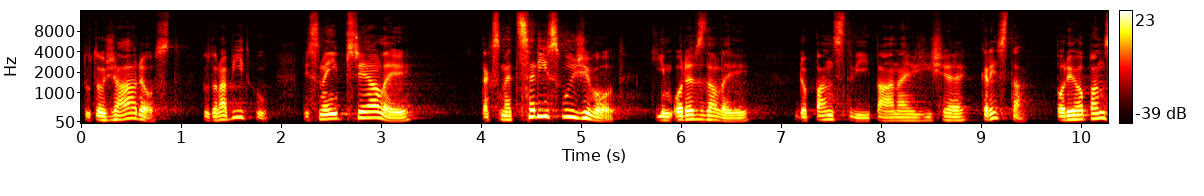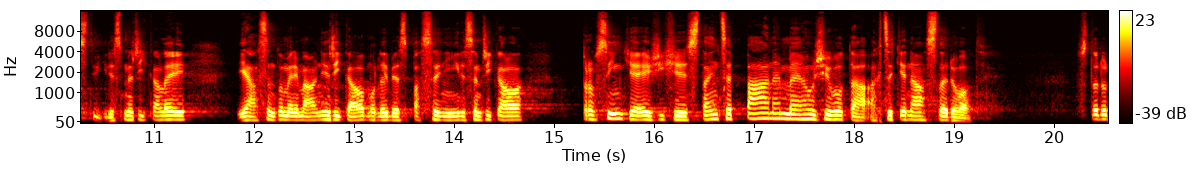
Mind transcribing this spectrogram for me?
tuto žádost, tuto nabídku, když jsme ji přijali, tak jsme celý svůj život tím odevzdali do panství Pána Ježíše Krista. Pod jeho panství, kde jsme říkali, já jsem to minimálně říkal v modlitbě spasení, kde jsem říkal, prosím tě, Ježíši, staň se pánem mého života a chci tě následovat. To do,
